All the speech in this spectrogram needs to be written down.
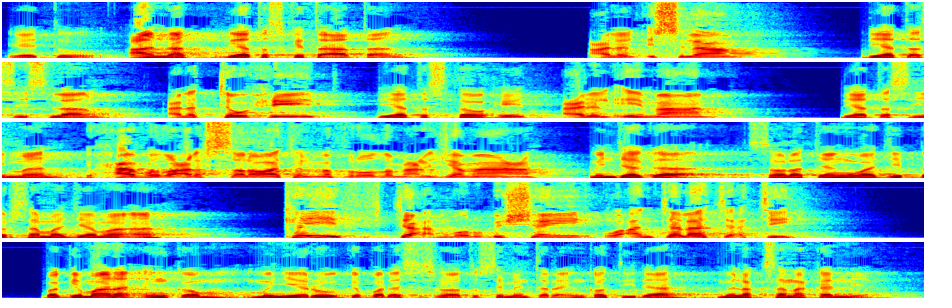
yaitu anak di atas ketaatan, على الإسلام di atas Islam, على التوحيد di atas tauhid, على الإيمان di atas iman. Yuhafadhu 'ala salawat al-mafruḍa ma'al jama'ah. Menjaga salat yang wajib bersama jamaah. Kaif ta'muru bi syai' wa anta la ta'tih. Bagaimana engkau menyeru kepada sesuatu sementara engkau tidak melaksanakannya?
